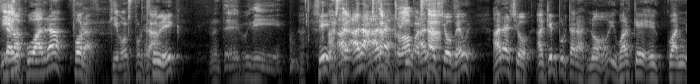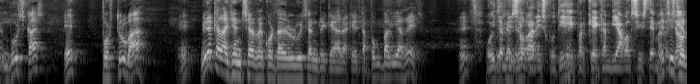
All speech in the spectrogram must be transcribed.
de la quadra, fora. Qui vols Ja portar? t'ho dic. Vull dir... Sí, està, ara, ara, està ara, Klopp, sí, ara està... això, veus? Ara això, a qui em portaràs? No, igual que eh, quan busques, eh, pots trobar. Eh? Mira que la gent se recorda de Luis Enrique ara, que tampoc valia res. Eh? Avui Luis també se'l va discutir per què canviava el sistema Sí, de sí, sí, joc,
